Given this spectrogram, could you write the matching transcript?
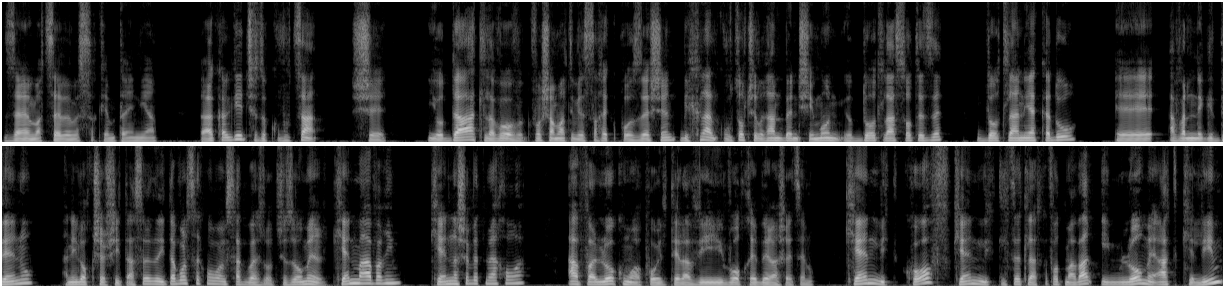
זה ממצה ומסכם את העניין. רק אגיד שזו קבוצה שיודעת לבוא, וכמו שאמרתי, ולשחק פוזיישן, בכלל, קבוצות של רן בן שמעון יודעות לעשות את זה, יודעות להניע כדור, אה, אבל נגדנו, אני לא חושב שהיא תעשה את זה, היא תבוא לשחק כמו במשחק באשדוד, שזה אומר כן מעברים, כן לשבת מאחורה, אבל לא כמו הפועל תל אביב או חדרה שאצלנו. כן לתקוף, כן לצאת להתקפות מעבר עם לא מעט כלים,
